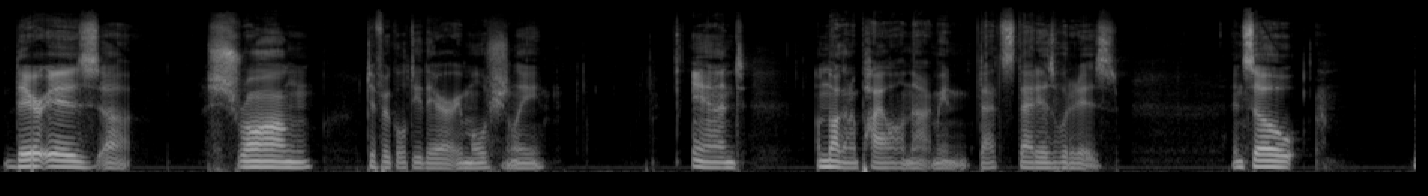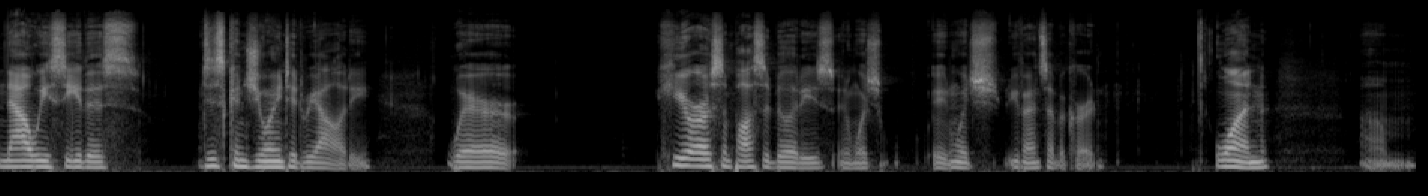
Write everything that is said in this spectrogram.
there is uh, strong difficulty there emotionally, and I'm not gonna pile on that. I mean, that's that is what it is, and so now we see this disconjointed reality where here are some possibilities in which in which events have occurred. One, um,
